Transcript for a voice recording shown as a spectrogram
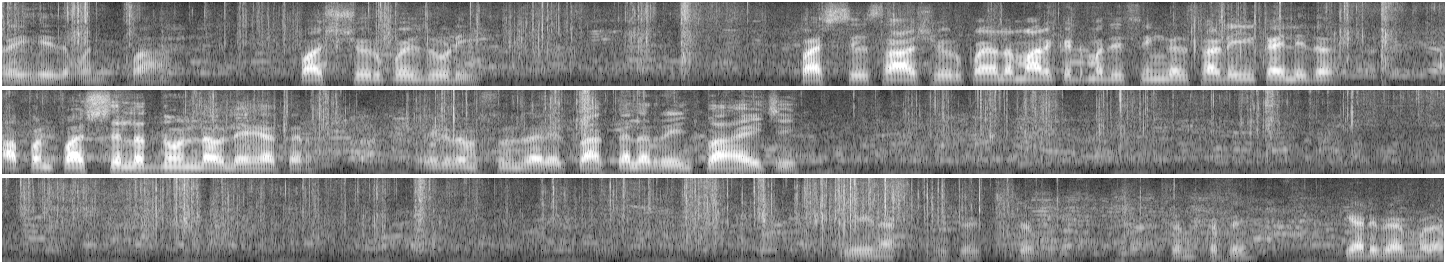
आहे हे पण पहा. पाचशे रुपये जोडी. पाचशे सहाशे रुपयाला मार्केटमध्ये सिंगल साडी विकायली तर. आपण पाचशेला दोन लावल्या ह्या तर. एकदम सुंदर आहेत पहा कलर रेंज पाहायची. ये ना चमकत आहे. कॅरी बॅगमुळं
